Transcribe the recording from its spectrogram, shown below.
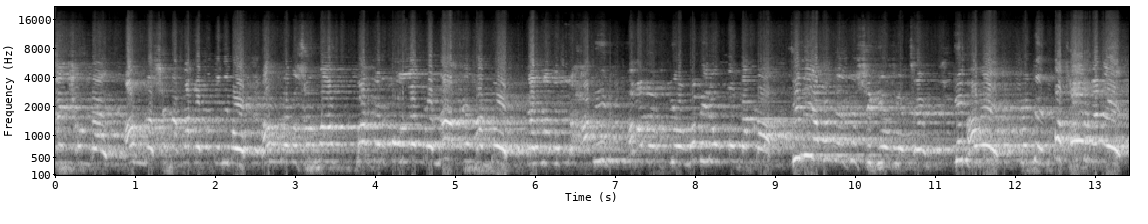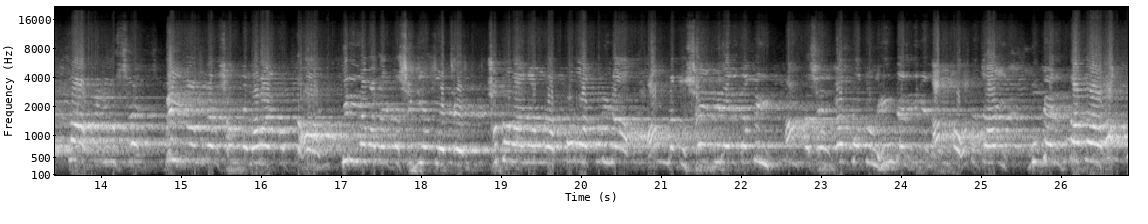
সেকশন দেয় আমরা সেটা পাকা পেতে নিব, আমরা মুসলমান দরকার পড়লে আমরা না খেয়ে থাকব। আমাদের আমাদের প্রিয় নবীর উম্মত আমরা তিনি আমাদেরকে শিখিয়ে দিয়েছেন কীভাবে পেটে পাথর বেঁধে সঙ্গে লড়াই করতে হয় তিনি আমাদেরকে শিখিয়ে দিয়েছেন সুতরাং আমরা পরোয়া করি না আমরা তো সেই বীরের জাতি আমরা সেই দিকে হতে চাই রক্ত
